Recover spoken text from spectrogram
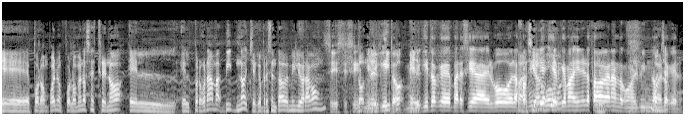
Eh, por, bueno, por lo menos se estrenó el, el programa VIP Noche que presentaba Emilio Aragón. Sí, sí, sí, donde el Miliquito, el- Miliquito que parecía el bobo de la familia el y el que más dinero estaba ganando con el BIM Noche Bueno, aquel.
